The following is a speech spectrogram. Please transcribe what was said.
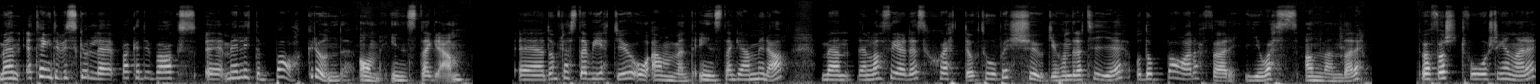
Men jag tänkte vi skulle backa tillbaks eh, med en liten bakgrund om Instagram. Eh, de flesta vet ju och använder Instagram idag, men den lanserades 6 oktober 2010 och då bara för iOS-användare. Det var först två år senare,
